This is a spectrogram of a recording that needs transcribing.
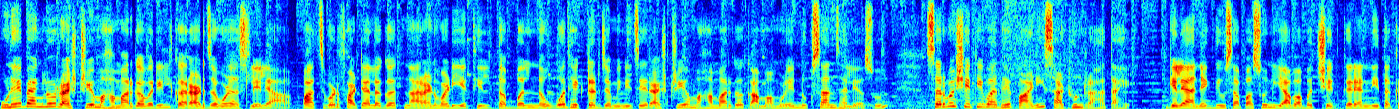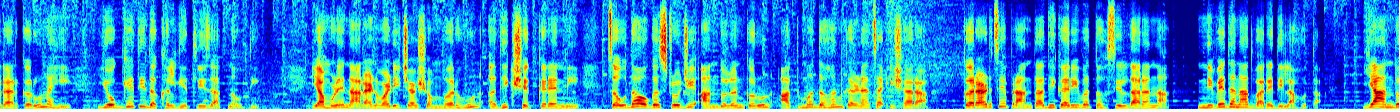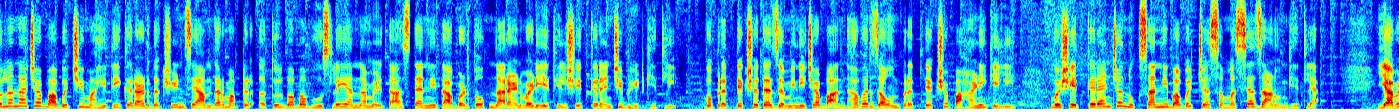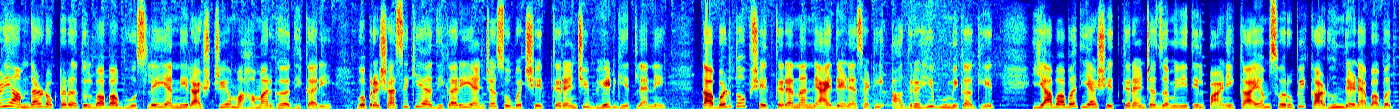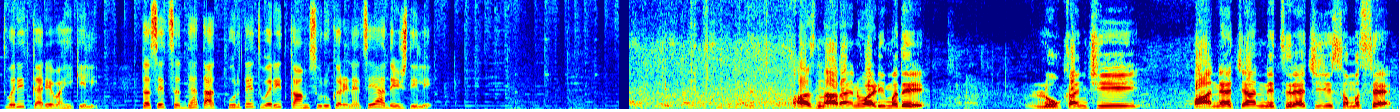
पुणे बँगलोर राष्ट्रीय महामार्गावरील कराडजवळ असलेल्या पाचवड फाट्यालगत नारायणवाडी येथील तब्बल नव्वद हेक्टर जमिनीचे राष्ट्रीय महामार्ग कामामुळे नुकसान झाले असून सर्व शेतीमध्ये पाणी साठून राहत आहे. गेल्या अनेक दिवसापासून याबाबत शेतकऱ्यांनी तक्रार करूनही योग्य ती दखल घेतली जात नव्हती. यामुळे नारायणवाडीच्या शंभरहून अधिक शेतकऱ्यांनी चौदा ऑगस्ट रोजी आंदोलन करून आत्मदहन करण्याचा इशारा कराडचे प्रांताधिकारी व तहसीलदारांना निवेदनाद्वारे दिला होता. या आंदोलनाच्या बाबतची माहिती कराड दक्षिणचे आमदार माप्टर अतुलबाबा भोसले यांना मिळताच त्यांनी ताबडतोब नारायणवाडी येथील शेतकऱ्यांची भेट घेतली व प्रत्यक्ष त्या जमिनीच्या बांधावर जाऊन प्रत्यक्ष पाहणी केली व शेतकऱ्यांच्या नुकसानीबाबतच्या समस्या जाणून घेतल्या. यावेळी आमदार डॉक्टर अतुलबाबा भोसले यांनी राष्ट्रीय महामार्ग अधिकारी व प्रशासकीय अधिकारी यांच्यासोबत शेतकऱ्यांची भेट घेतल्याने ताबडतोब शेतकऱ्यांना न्याय देण्यासाठी आग्रही भूमिका घेत याबाबत या शेतकऱ्यांच्या जमिनीतील पाणी कायमस्वरूपी काढून देण्याबाबत त्वरित कार्यवाही केली. तसेच सध्या तात्पुरते त्वरित काम सुरू करण्याचे आदेश दिले. आज नारायणवाडीमध्ये लोकांची पाण्याच्या निचऱ्याची जी समस्या आहे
